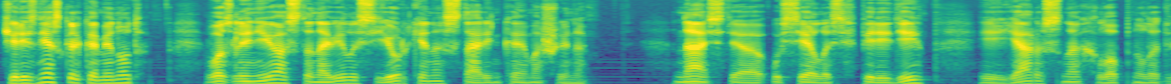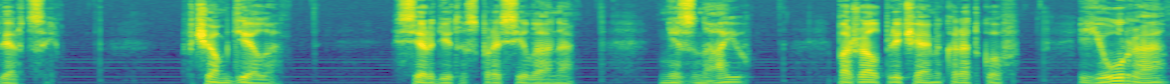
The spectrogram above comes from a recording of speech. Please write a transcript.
Через несколько минут возле нее остановилась Юркина старенькая машина. Настя уселась впереди и яростно хлопнула дверцей. В чем дело? сердито спросила она. Не знаю, пожал плечами Коротков. Юра.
